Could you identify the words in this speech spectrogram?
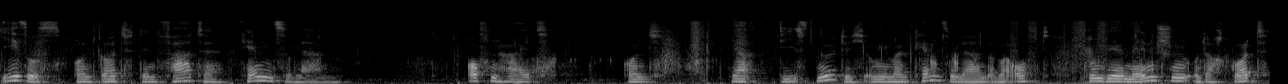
Jesus und Gott, den Vater, kennenzulernen? Offenheit und ja, die ist nötig, um jemanden kennenzulernen. Aber oft tun wir Menschen und auch Gott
